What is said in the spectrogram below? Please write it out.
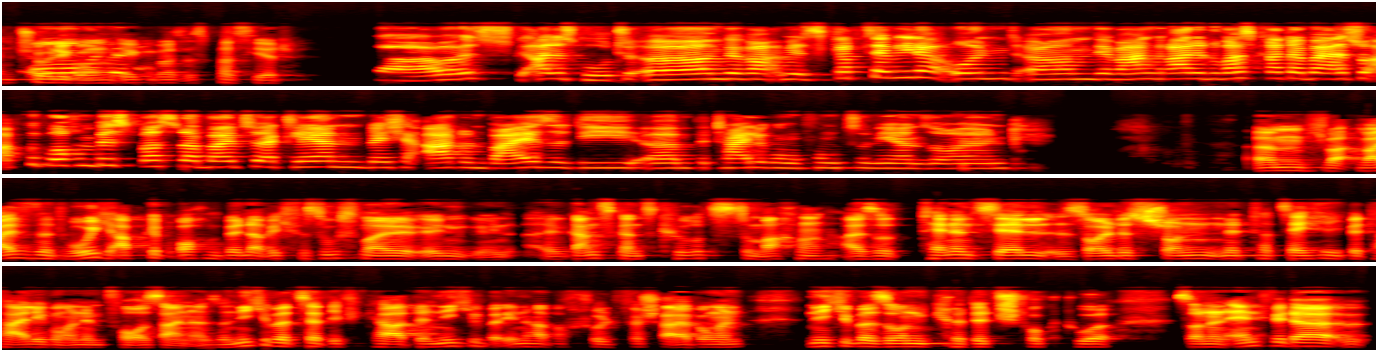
Entschuldigung, und, irgendwas ist passiert. Ja, ist alles gut. Ähm, wir waren, es klappt ja wieder und ähm, wir waren gerade, du warst gerade dabei, als du abgebrochen bist, was dabei zu erklären, welche Art und Weise die äh, Beteiligungen funktionieren sollen. Ähm, ich weiß jetzt nicht, wo ich abgebrochen bin, aber ich versuche es mal in, in, äh, ganz, ganz kurz zu machen. Also tendenziell soll das schon eine tatsächliche Beteiligung an dem Fonds sein. Also nicht über Zertifikate, nicht über Inhaberschuldverschreibungen, nicht über so eine Kreditstruktur, sondern entweder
